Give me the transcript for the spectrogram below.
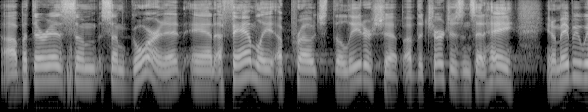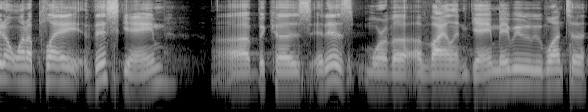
Uh, but there is some, some gore in it, and a family approached the leadership of the churches and said, "Hey, you know, maybe we don't want to play this game uh, because it is more of a, a, violent game. Maybe we want to,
